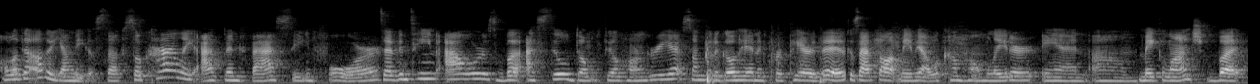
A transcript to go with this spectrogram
all of the other yummy good stuff. So currently i've been fasting for 17 hours but i still don't feel hungry yet. So i'm gonna go ahead and prepare this because i thought maybe i would come home later and um, make lunch. But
